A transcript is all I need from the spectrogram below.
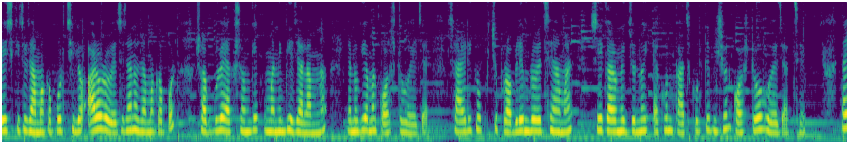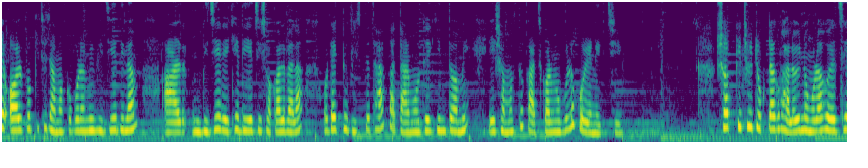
বেশ কিছু জামা কাপড় ছিল, আরও রয়েছে, জানো জামা কাপড় সবগুলো একসঙ্গে মানে ভেজালাম না, কেন কি আমার কষ্ট হয়ে যায়। শারীরিকও কিছু প্রবলেম রয়েছে আমার, সেই কারণের জন্যই এখন কাজ করতে ভীষণ কষ্টও হয়ে যাচ্ছে। তাই অল্প কিছু জামা কাপড় আমি ভিজিয়ে দিলাম। আর ভিজিয়ে রেখে দিয়েছি সকালবেলা। ওটা একটু ভিজতে থাক আর তার মধ্যেই কিন্তু আমি এই সমস্ত কাজকর্মগুলো করে নিচ্ছি। সব কিছুই টুকটাক ভালোই নোংরা হয়েছে।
